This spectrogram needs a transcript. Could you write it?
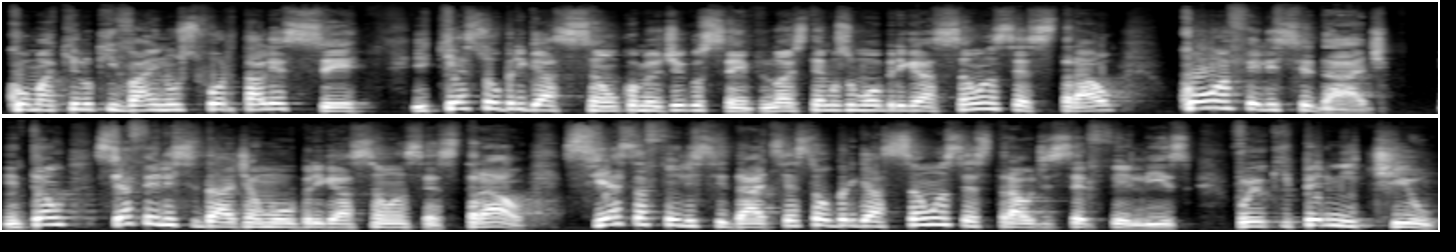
como aquilo que vai nos fortalecer e que essa obrigação, como eu digo sempre, nós temos uma obrigação ancestral com a felicidade. Então, se a felicidade é uma obrigação ancestral, se essa felicidade, se essa obrigação ancestral de ser feliz foi o que permitiu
